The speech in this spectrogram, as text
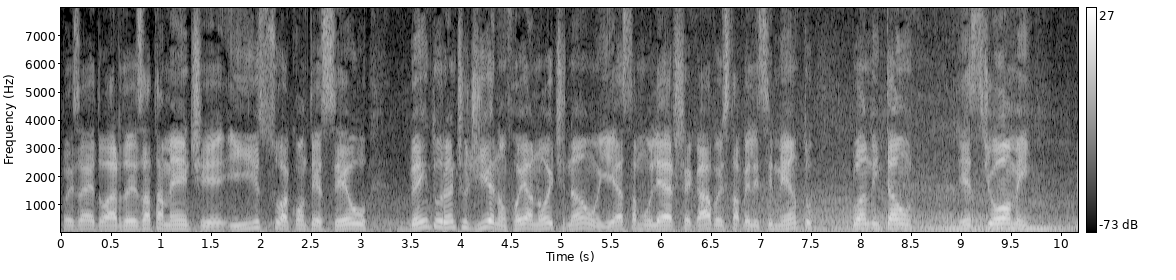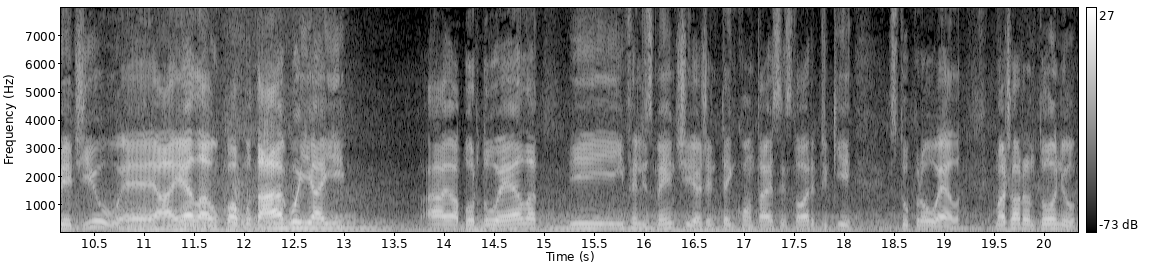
Pois é, Eduardo, exatamente. E isso aconteceu bem durante o dia, não foi à noite não. E essa mulher chegava ao estabelecimento quando então este homem pediu é, a ela um copo d'água e aí abordou ela e infelizmente a gente tem que contar essa história de que estuprou ela. Major Antônio,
